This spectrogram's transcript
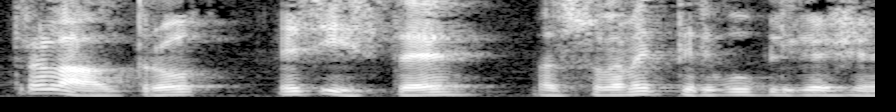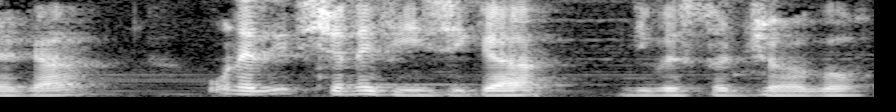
Tra l'altro esiste, ma solamente in Repubblica Ceca, un'edizione fisica di questo gioco.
